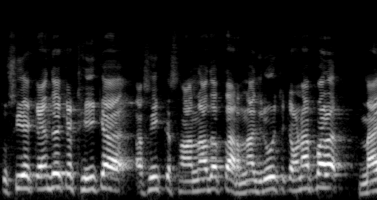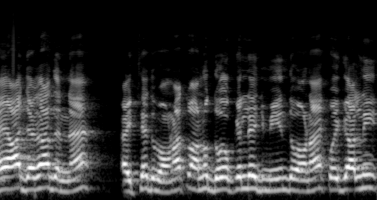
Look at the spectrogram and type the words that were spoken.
ਤੁਸੀਂ ਇਹ ਕਹਿੰਦੇ ਕਿ ਠੀਕ ਹੈ, ਅਸੀਂ ਕਿਸਾਨਾਂ ਦਾ ਧਰਨਾ ਜ਼ਰੂਰ ਚੁਕਾਉਣਾ, ਪਰ ਮੈਂ ਆ ਜਗ੍ਹਾ ਦਿੰਨਾ ਇੱਥੇ ਦਵਾਉਣਾ, ਤੁਹਾਨੂੰ 2 ਕਿੱਲੇ ਜ਼ਮੀਨ ਦਵਾਉਣਾ ਕੋਈ ਗੱਲ ਨਹੀਂ।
